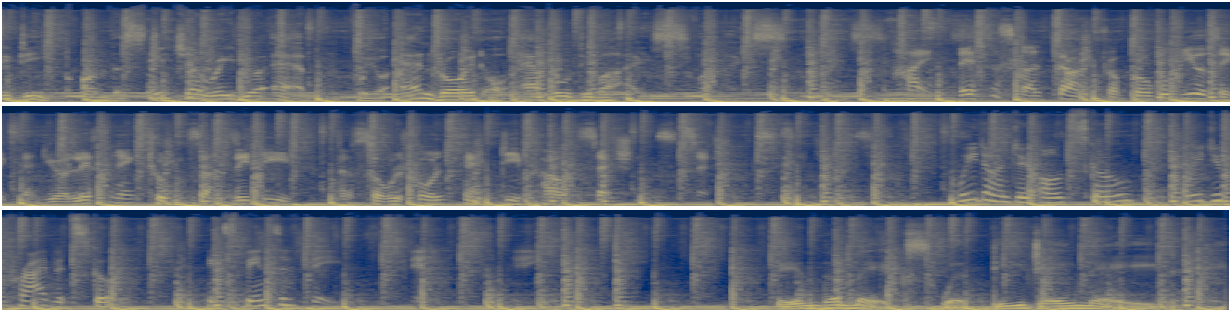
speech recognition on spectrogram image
Mzansi Deep on the Stitcher Radio app for your Android or Apple device. Hi, this is Ralf Gum from GoGo Music, and you're listening to Mzansi Deep, the soulful and deep house sessions. We don't do old school, we do private school. Expensive fees. In the mix with DJ Nate.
